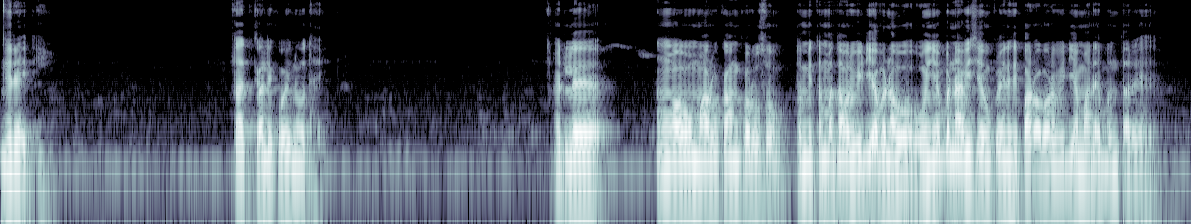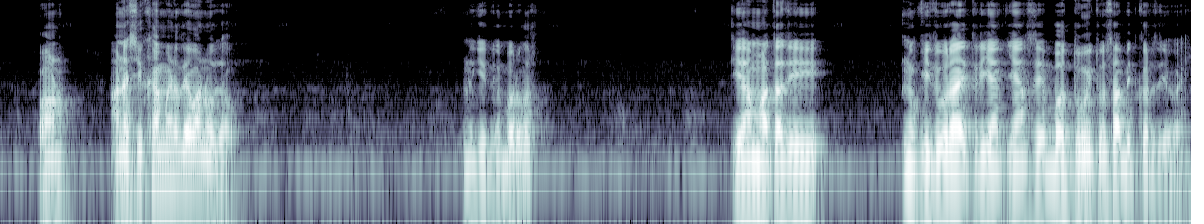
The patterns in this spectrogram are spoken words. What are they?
નિરાયતી. તાત્કાલિક કોઈ ન થાય. એટલે હું આવું મારું કામ કરું છું. તમે તમે તમારો વીડિયો બનાવો. હું અહીંયા બનાવીશ, એવું કંઈ નથી. પારો પારો વીડિયો મારે બનતા રહે. પણ આને શિખામણ દેવાનો જાઓ. મેં કીધું બરોબર? ત્યાં માતાજીનું કીધું રાયત્રિયા ક્યાં છે? બધુંય તું સાબિત કરજે ભાઈ.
